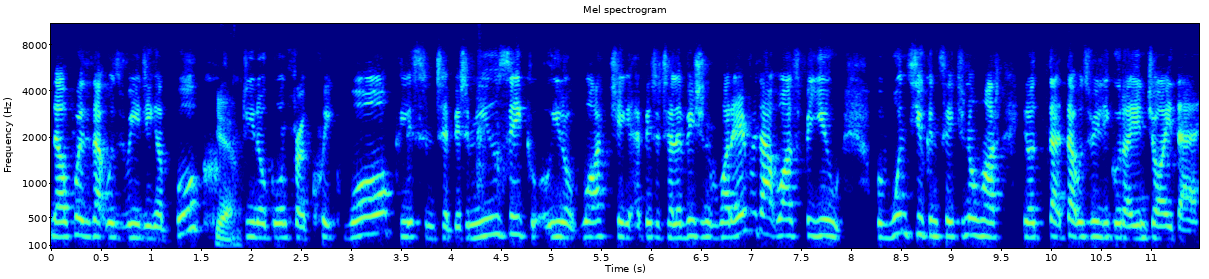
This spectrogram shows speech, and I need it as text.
Now, whether that was reading a book, yeah. you know, going for a quick walk, listening to a bit of music, you know, watching a bit of television, whatever that was for you. But once you can say, you know what, you know, that, that was really good. I enjoyed that.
